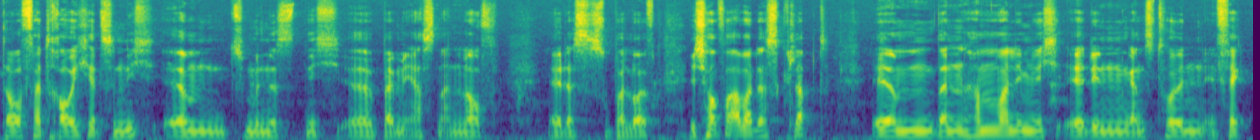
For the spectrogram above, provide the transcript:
darauf vertraue ich jetzt nicht, ähm, zumindest nicht äh, beim ersten Anlauf, dass es super läuft. Ich hoffe aber, dass es klappt. Ähm, dann haben wir nämlich äh, den ganz tollen Effekt,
